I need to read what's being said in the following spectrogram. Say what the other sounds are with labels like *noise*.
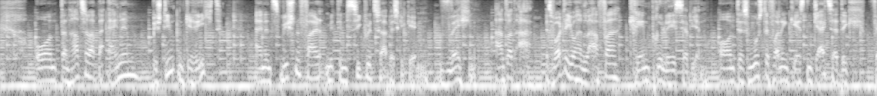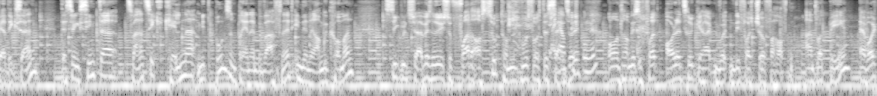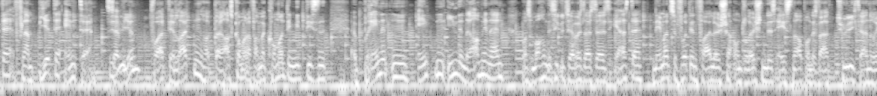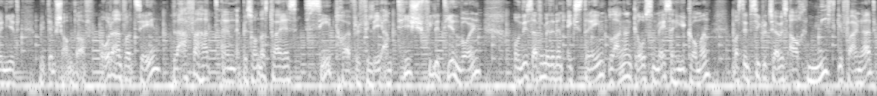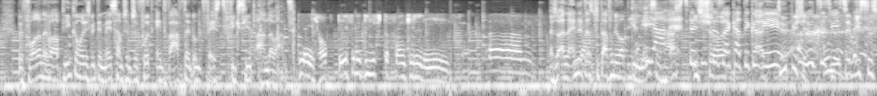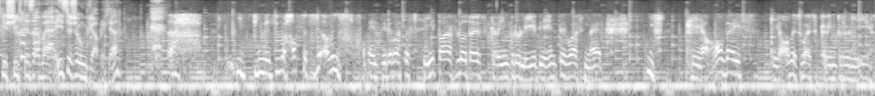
Und dann hat es aber bei einem bestimmten Gericht einen Zwischenfall mit dem Secret Service gegeben. Welchen? Antwort A. Es wollte Johann Lafer Creme Brûlée servieren. Und es musste vor den Gästen gleichzeitig fertig sein. Deswegen sind da 20 Kellner mit Bunsenbrennern bewaffnet in den Raum gekommen. Secret Service natürlich sofort auszuckt, haben nicht gewusst, was das sein soll. Und haben die sofort alle zurückgehalten, wollten die fast schon verhaften. Antwort B. Er wollte flambierte Ente servieren. Vor den Leuten hat da rauskommen, auf einmal kommen die mit diesen brennenden Enten in den Raum hinein. Was machen die Secret Service Leute als Erste? Nehmen sofort den Feuerlöscher und löschen das Essen ab und es war natürlich dann ruiniert mit dem Schaum drauf. Oder Antwort C. Laffer hat ein besonders teures Seeteufelfilet am Tisch filetieren wollen und ist dafür mit einem extrem langen, großen Messer hingekommen, was dem Secret Service auch nicht gefallen hat. Bevor er überhaupt hinkommen ist mit dem Messer, haben sie ihn sofort entwaffnet und fest fixiert an der Wand. Ich habe definitiv davon gelesen. Ähm, Also alleine, dass du davon überhaupt gelesen Ja, hast, das ist, ist schon so eine Kategorie, eine typische Wissensgeschichte, ist aber ist ja schon unglaublich, ja? ich bin mir jetzt überhaupt nicht sicher, aber ich, entweder war es der Seeteufel oder das Creme Brûlée, die Ente war es nicht. Ich glaube, es, glaube, es war das Creme Brûlée.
